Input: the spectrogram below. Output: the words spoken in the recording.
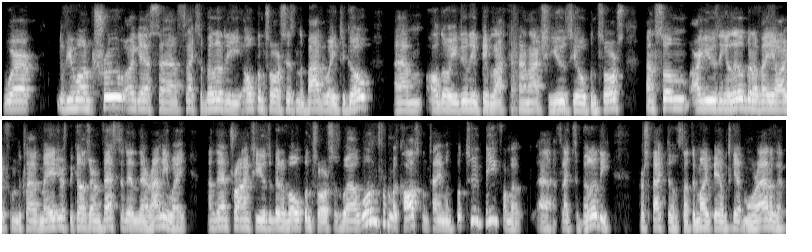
where if you want true, I guess, uh, flexibility, open source isn't a bad way to go. Um, although you do need people that can actually use the open source. and some are using a little bit of AI from the cloud majors because they're invested in there anyway, and then trying to use a bit of open source as well. One from a cost containment, but two, B from a uh, flexibility perspective that they might be able to get more out of it.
